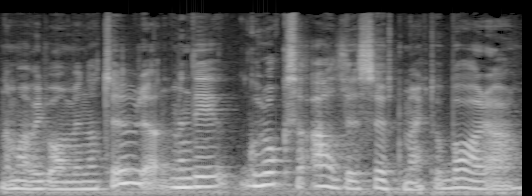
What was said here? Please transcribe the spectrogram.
när man vill vara med naturen. Men det går också alldeles utmärkt att bara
